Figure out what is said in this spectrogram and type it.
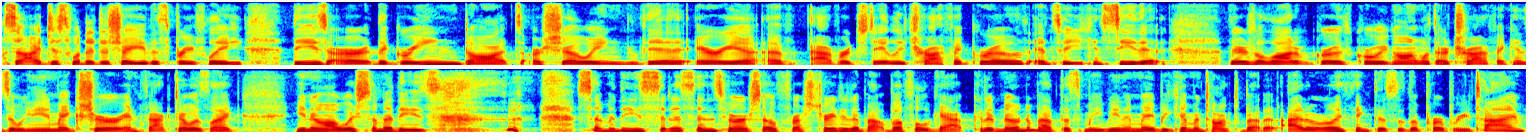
So I just wanted to show you this briefly. These are the green dots are showing the area of average daily traffic growth. And so you can see that there's a lot of growth going on with our traffic. And so we need to make sure. In fact, I was like, you know, I wish some of these some of these citizens who are so frustrated about Buffalo Gap could have known about this meeting and maybe come and talked about it. I don't really think this is the appropriate time,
